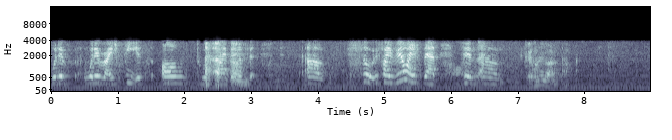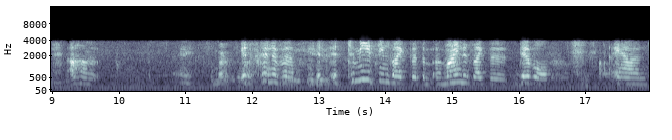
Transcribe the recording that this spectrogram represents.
whatever whatever I see, it's all towards my benefit. Uh, so if I realize that, then um, uh, it's kind of a. It, it, to me, it seems like that the uh, mind is like the devil, and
